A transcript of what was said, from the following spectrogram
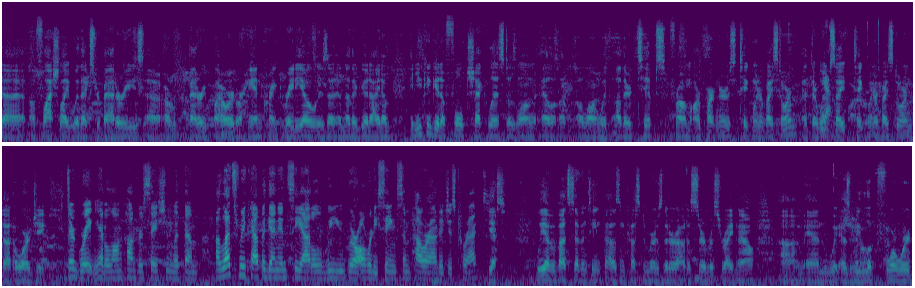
uh, a flashlight with extra batteries. Uh, a battery-powered or hand-cranked radio is a, another good item. And you can get a full checklist as long, uh, along with other tips from our partners, Take Winter by Storm, at their Yeah. website, takewinterbystorm.org. They're great. We had a long conversation with them. Uh, let's recap again in Seattle. We, we're already seeing some power outages, correct? Yes. We have about 17,000 customers that are out of service right now. Um, and we, as we look forward,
